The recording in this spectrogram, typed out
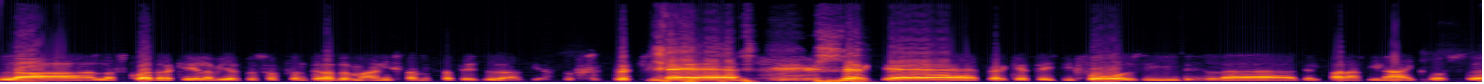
la, la, squadra che la Virtus affronterà domani sta messa peggio della Virtus. Perché, perché, perché, se i tifosi del, del Panathinaikos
